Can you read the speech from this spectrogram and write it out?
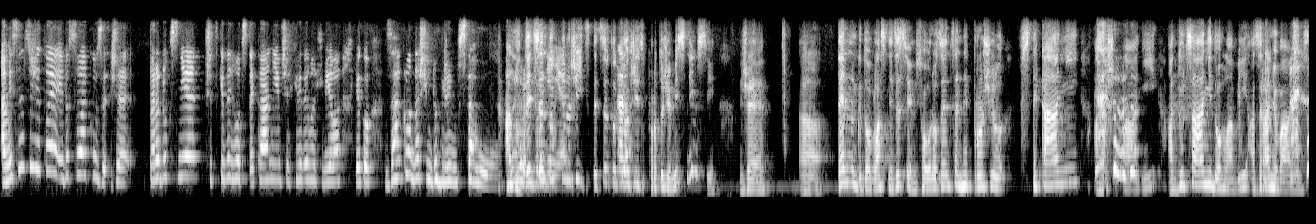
a myslím si, že to je i docela jako, že paradoxně všechny tyhle stekání, všechny tyhle chvíle jako základ našim dobrým vztahům. Ano, teď jsem to chtěl říct, teď jsem to chtěl Ano. říct, protože myslím si, že ten, kdo vlastně se svým sourozencem neprožil vstekání a naštvání a ducání do hlavy a zraňování se,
